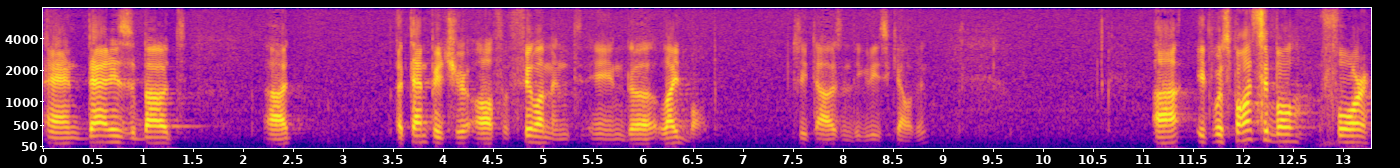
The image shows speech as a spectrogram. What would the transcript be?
and that is about uh, a temperature of a filament in the light bulb. 3000 degrees Kelvin. Uh, it was possible for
